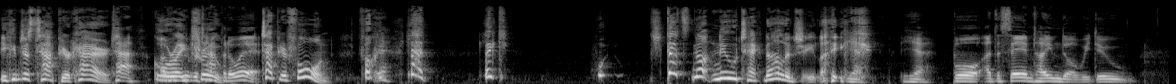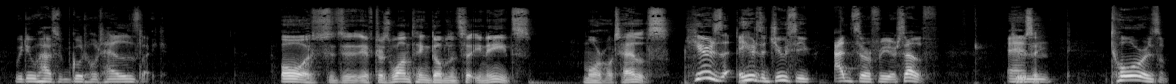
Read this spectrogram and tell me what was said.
You can just tap your card. Tap. Go Other right through. tap it away. Tap your phone. Fucking lad, like that's not new technology. Like Yeah, yeah. But at the same time, though, we do we do have some good hotels. Like Oh, if if there's one thing Dublin City needs, more hotels. here's here's a juicy answer for yourself. Um, Juicy. tourism,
